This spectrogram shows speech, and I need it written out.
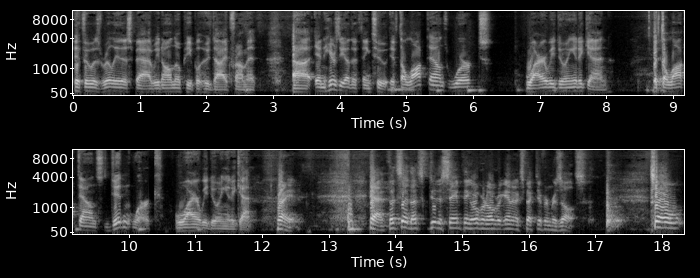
If it was really this bad, we'd all know people who died from it. Uh, and here's the other thing too: if the lockdowns worked, why are we doing it again? If the lockdowns didn't work, why are we doing it again? Right. Yeah. Let's uh, let's do the same thing over and over again and expect different results. So,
